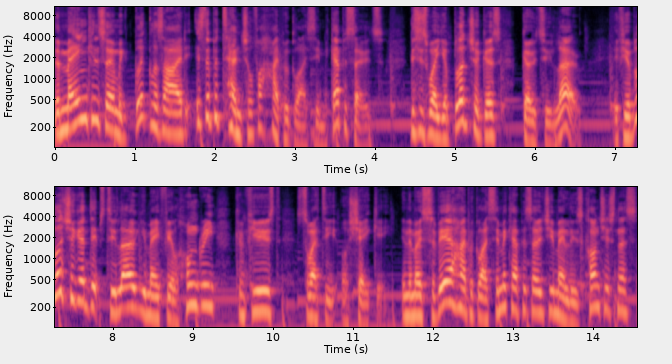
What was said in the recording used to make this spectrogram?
The main concern with gliclazide is the potential for hypoglycemic episodes. This is where your blood sugars go too low. If your blood sugar dips too low, you may feel hungry, confused, sweaty or shaky. In the most severe hypoglycemic episodes, you may lose consciousness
